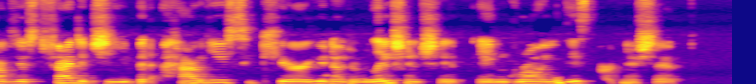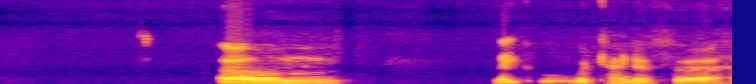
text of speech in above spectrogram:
of your strategy, but how do you secure you know the relationship in growing this partnership? Um, like what kind of uh,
